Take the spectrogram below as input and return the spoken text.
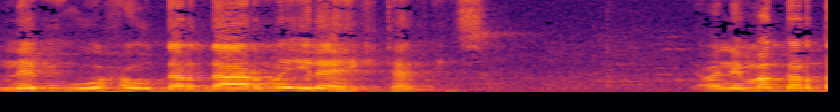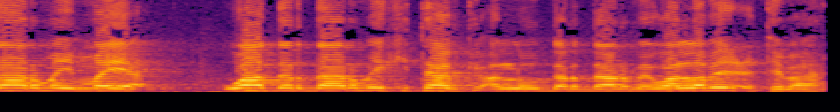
nebigu wuxuu dardaarmay ilaahay kitaabkiisa. Yacnii ma dardaarmay maya waa dardaarmay kitaabkii allou dardaarmay waa laba ictibaar.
